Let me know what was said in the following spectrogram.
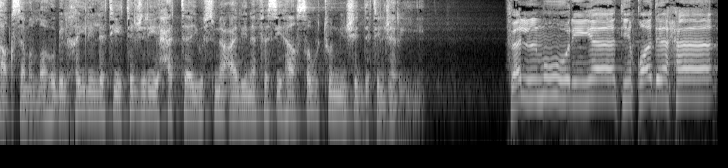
أقسم الله بالخيل التي تجري حتى يسمع لنفسها صوت من شدة الجري. فالموريات قدحا.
